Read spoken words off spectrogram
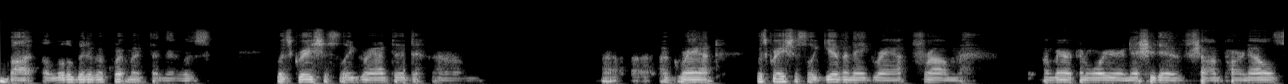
bought a little bit of equipment, and then was was graciously granted um, a, a grant. Was graciously given a grant from American Warrior Initiative, Sean Parnell's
